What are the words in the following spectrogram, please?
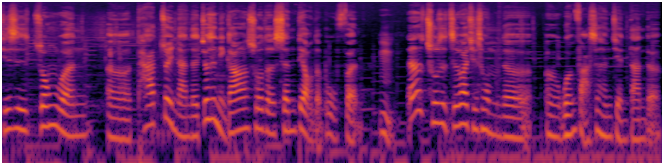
其实中文呃，它最难的就是你刚刚说的声调的部分。嗯，但是除此之外，其实我们的呃文法是很简单的。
